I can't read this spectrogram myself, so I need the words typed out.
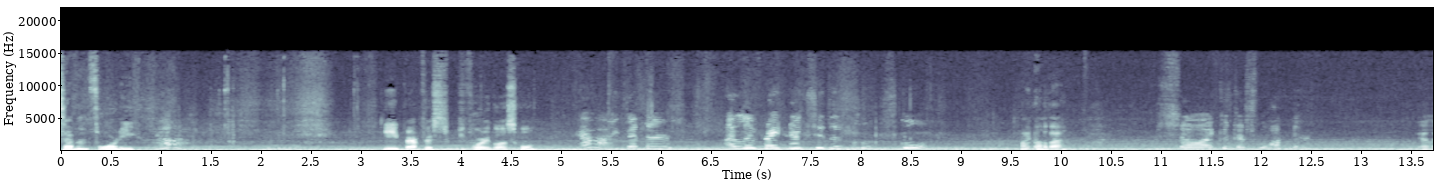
seven forty. Yeah. Do you eat breakfast before you go to school? Yeah, I get there. I live right next to the school, I know that. so I could just walk there. Yeah.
